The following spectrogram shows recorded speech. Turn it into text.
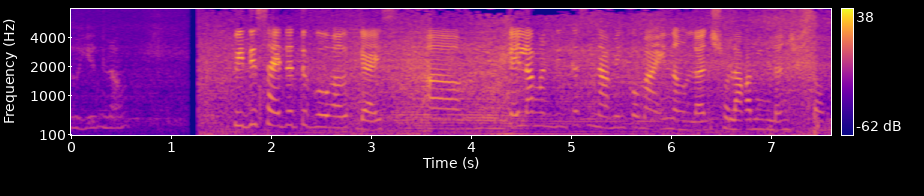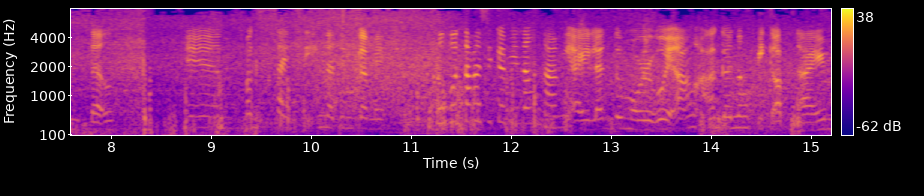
So, yun lang. We decided to go out, guys. Um, kailangan din kasi namin kumain ng lunch. Wala kaming lunch sa hotel. And mag-sightseeing na din kami. Pupunta kasi kami ng Nami Island tomorrow. Eh, ang aga ng pick-up time.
